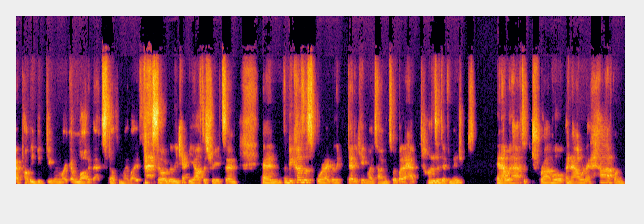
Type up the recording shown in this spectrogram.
I'd probably be doing like a lot of that stuff in my life. so it really kept me off the streets, and and because of the sport, I really dedicated my time into it. But I had tons of different injuries, and I would have to travel an hour and a half on a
